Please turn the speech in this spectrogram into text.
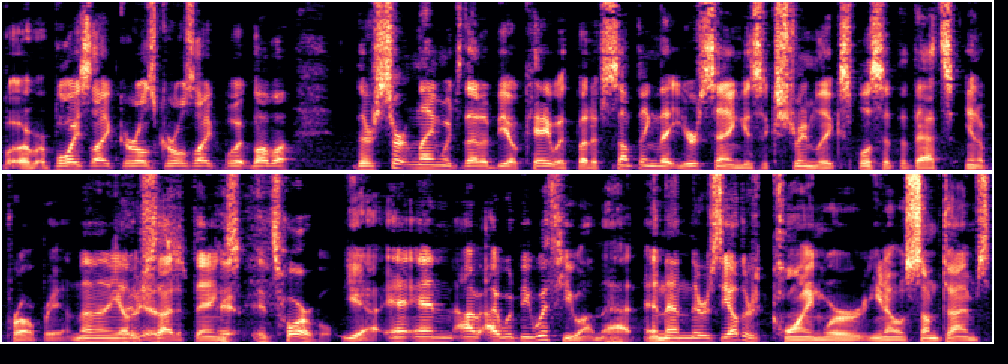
or boys like girls, girls like boy, blah blah, there's certain language that I'd be okay with. But if something that you're saying is extremely explicit, that that's inappropriate. And then on the other side of things, It- it's horrible. Yeah, and, and I, I would be with you on that. And then there's the other coin where you know sometimes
